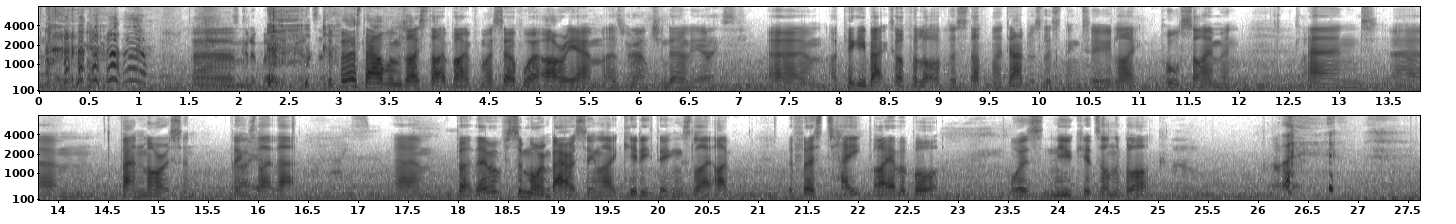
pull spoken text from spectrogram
Um, gonna murder me. on the first albums I started buying for myself were REM, as we Oh, mentioned earlier. nice. Um, I piggybacked off a lot of the stuff my dad was listening to, like Paul Simon and um, Van Morrison, things Oh, yeah. like that. Nice. Um, but there were some more embarrassing, like kiddie things. Like I, the first tape I ever bought was New Kids on the Block. Oh.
